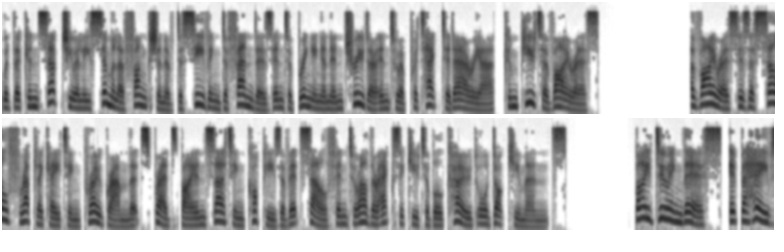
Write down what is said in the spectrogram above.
with the conceptually similar function of deceiving defenders into bringing an intruder into a protected area. Computer virus a virus is a self-replicating program that spreads by inserting copies of itself into other executable code or documents. By doing this, it behaves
